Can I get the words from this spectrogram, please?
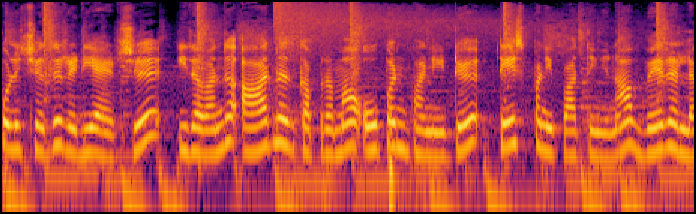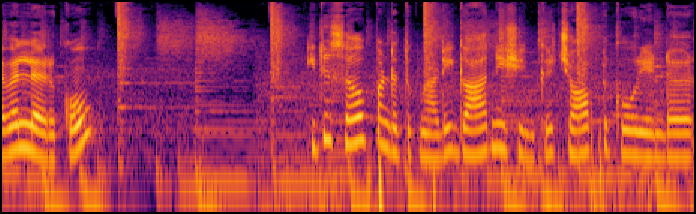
பொளிச்சது ரெடி ஆயிடுச்சு. இதை வந்து ஆறுனதுக்கப்புறமா ஓப்பன் பண்ணிவிட்டு டேஸ்ட் பண்ணி பார்த்தீங்கன்னா வேறு லெவலில் இருக்கும். இது சர்வ் பண்ணுறதுக்கு முன்னாடி கார்னிஷிங்க்கு சாப்டு கோரியண்டர்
